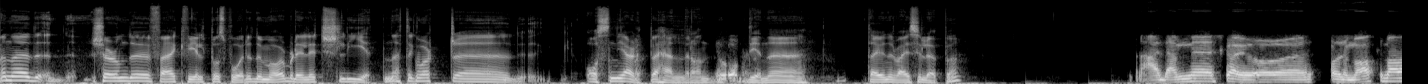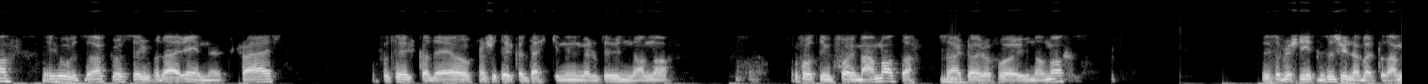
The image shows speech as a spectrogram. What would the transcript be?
Men eh, d- sjøl om du får hvilt på sporet, du må jo bli litt sliten etter hvert. Åssen uh, hjelper hendene dine deg underveis i løpet? Nei, de eh, skal jo ordne mat til meg, da, i hovedsak, og sørge for at jeg har rene klær. Og Få tørka det, og kanskje tørka dekken innimellom til hundene. Og, og få, til, få i meg mat, da, så jeg klarer å få hundene mat. Hvis jeg blir sliten, så skylder jeg bare på dem.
